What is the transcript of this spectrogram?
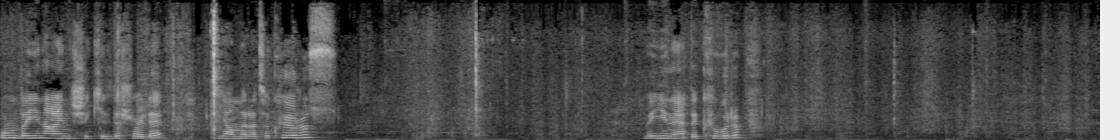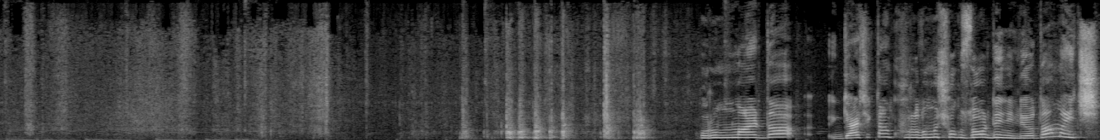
Bunu da yine aynı şekilde şöyle yanlara takıyoruz. Ve yine de kıvırıp Kurumlarda gerçekten kurulumu çok zor deniliyordu ama hiç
